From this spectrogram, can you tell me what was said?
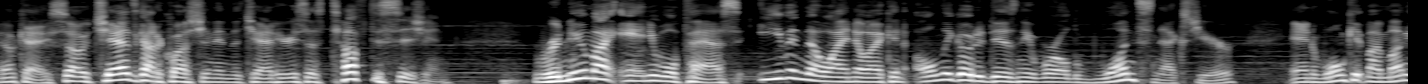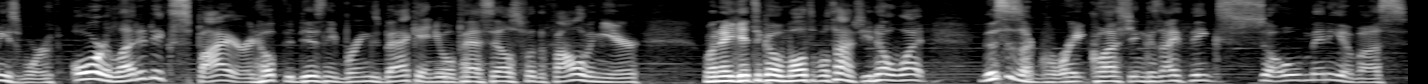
Okay, so Chad's got a question in the chat here. He says, "Tough decision: renew my annual pass, even though I know I can only go to Disney World once next year and won't get my money's worth, or let it expire and hope that Disney brings back annual pass sales for the following year when I get to go multiple times." You know what? This is a great question because I think so many of us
